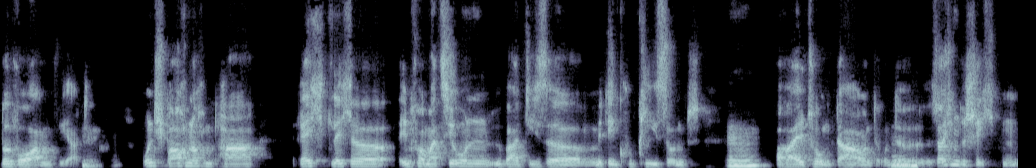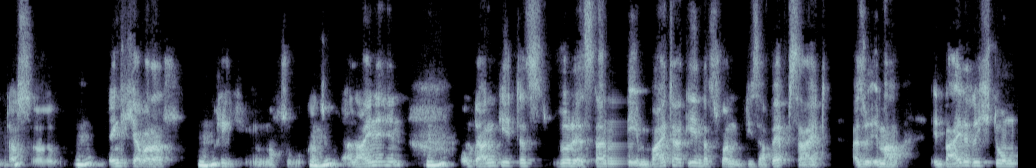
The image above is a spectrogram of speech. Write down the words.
beworben wird. Mhm. Und ich brauche noch ein paar rechtliche Informationen über diese mit den Cookies und mhm. Verwaltung da und, und mhm. äh, solchen Geschichten. Das äh, mhm. denke ich aber, das mhm. kriege ich noch so ganz mhm. gut alleine hin. Und dann geht es, würde es dann eben weitergehen, dass von dieser Website, also immer in beide Richtungen,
